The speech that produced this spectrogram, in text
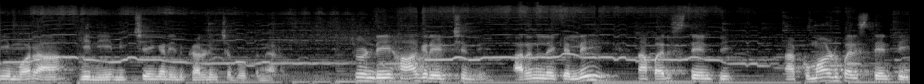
నీ మొర విని నిశ్చయంగా నేను కరుణించబోతున్నాడు. చూడండి హాగర్ ఏడ్చింది. అరణ్యలోకి వెళ్ళి నా పరిస్థితి ఏంటి? నా కుమారుడు పరిస్థితి ఏంటి?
